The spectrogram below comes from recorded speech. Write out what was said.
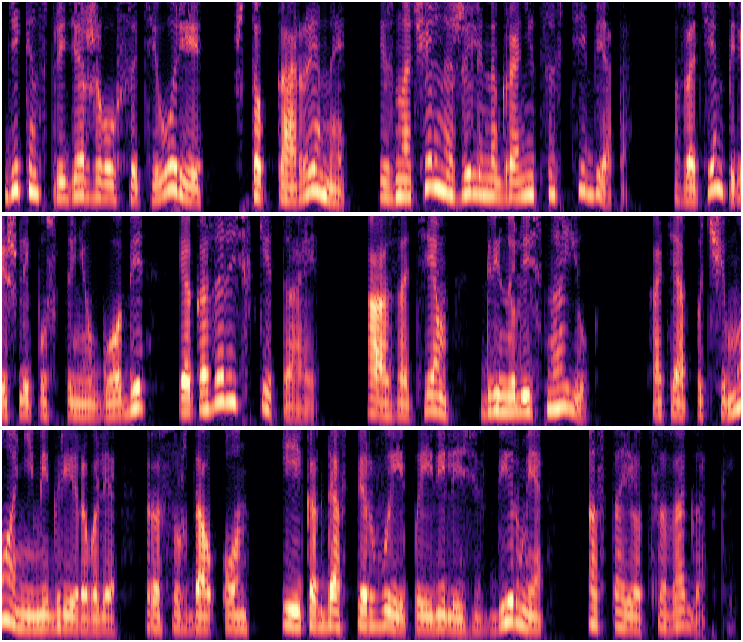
Диккенс придерживался теории, что Карены изначально жили на границах Тибета, затем перешли пустыню Гоби и оказались в Китае, а затем двинулись на юг. Хотя почему они мигрировали, рассуждал он, и когда впервые появились в Бирме, остается загадкой.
